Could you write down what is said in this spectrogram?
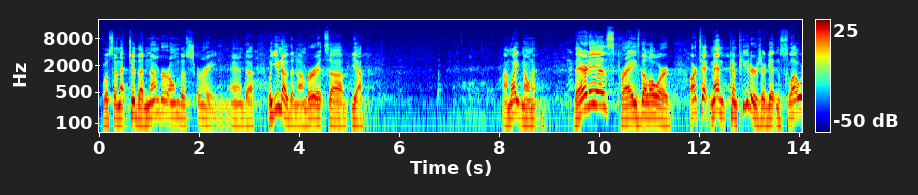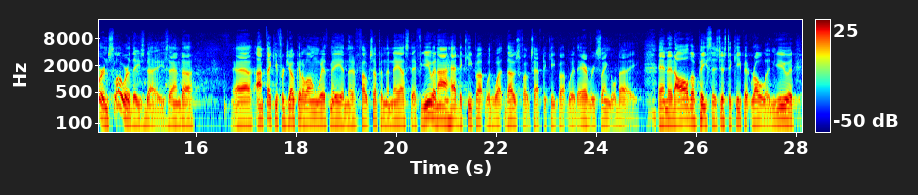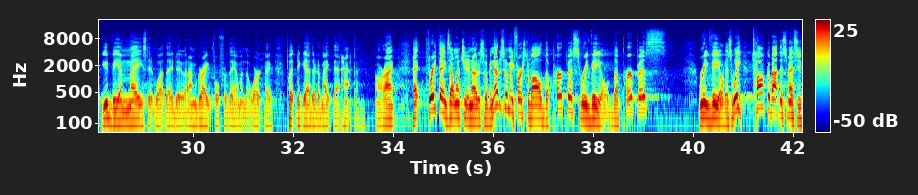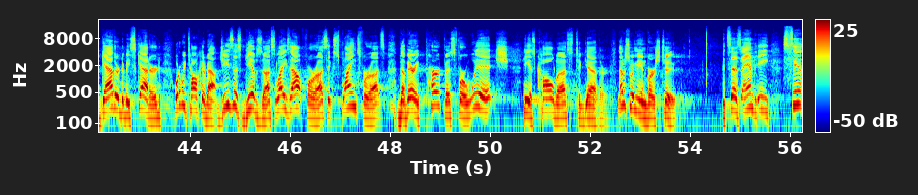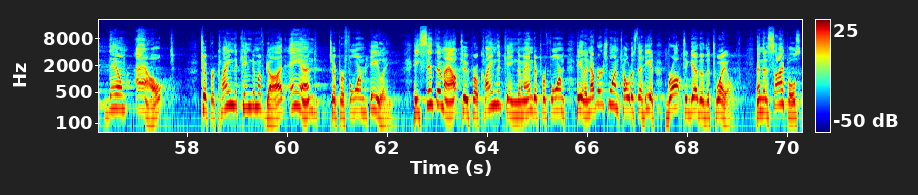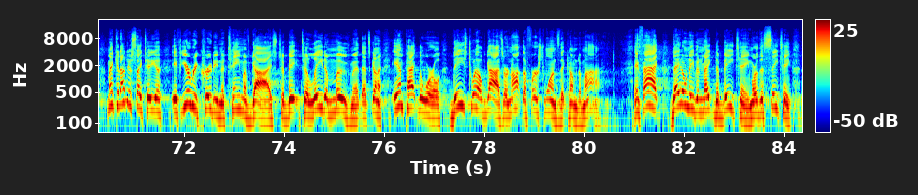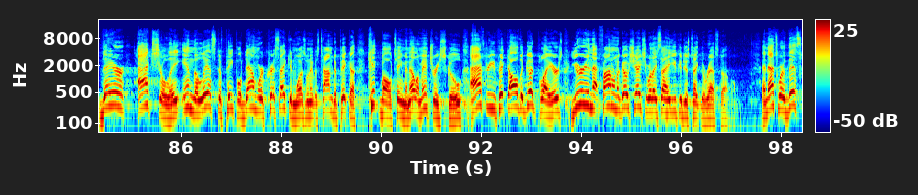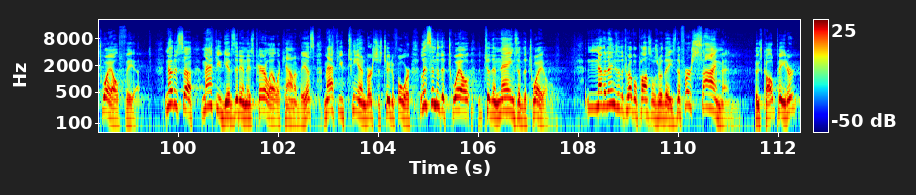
We'll send that to the number on the screen. And, uh, well, you know the number. It's, uh, yeah. I'm waiting on it. There it is. Praise the Lord. Our tech, man, computers are getting slower and slower these days. And, uh, uh, I'm thank you for joking along with me and the folks up in the nest. If you and I had to keep up with what those folks have to keep up with every single day, and in all the pieces just to keep it rolling, you would you'd be amazed at what they do. And I'm grateful for them and the work they've put together to make that happen. All right. Hey, three things I want you to notice with me. Notice with me first of all the purpose revealed. The purpose revealed. As we talk about this message, gathered to be scattered, what are we talking about? Jesus gives us, lays out for us, explains for us the very purpose for which he has called us together. Notice with me in verse 2. It says, And he sent them out to proclaim the kingdom of God and to perform healing. He sent them out to proclaim the kingdom and to perform healing. Now, verse 1 told us that he had brought together the 12. And the disciples, man, can I just say to you, if you're recruiting a team of guys to, be, to lead a movement that's going to impact the world, these 12 guys are not the first ones that come to mind. In fact, they don't even make the B team or the C team. They're actually in the list of people down where Chris Aiken was when it was time to pick a kickball team in elementary school. After you picked all the good players, you're in that final negotiation where they say, hey, you could just take the rest of them. And that's where this 12 fit. Notice uh, Matthew gives it in his parallel account of this, Matthew 10, verses 2 to 4. Listen to the 12, to the names of the 12. Now, the names of the 12 apostles are these. The first, Simon, who's called Peter.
